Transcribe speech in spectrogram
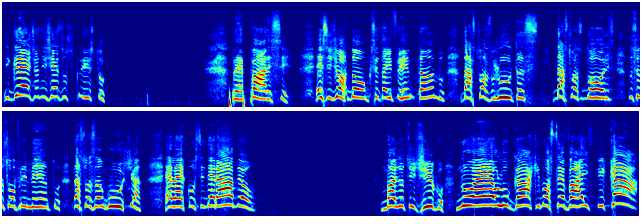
Igreja de Jesus Cristo. Prepare-se. Esse Jordão que você está enfrentando, das suas lutas, das suas dores, do seu sofrimento, das suas angústias, ela é considerável. Mas eu te digo, não é o lugar que você vai ficar.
